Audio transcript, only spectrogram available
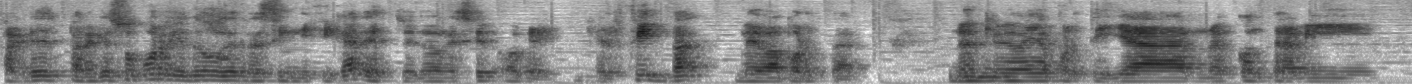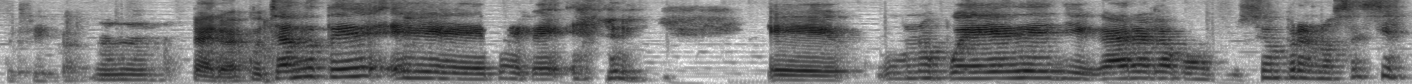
para, que, para que eso ocurra, yo tengo que resignificar esto. Yo tengo que decir, ok, el feedback me va a aportar. No es que me vaya a portillar, no es contra mí, ¿te fijas? Ujú, Claro, escuchándote, eh, Pepe, eh, uno puede llegar a la conclusión, pero no sé si es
